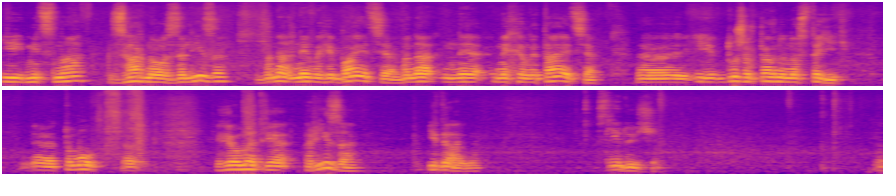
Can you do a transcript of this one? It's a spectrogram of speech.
і міцна, з гарного заліза. Вона не вигибається, вона не, не хилитається і дуже впевнено стоїть. Тому геометрія різа ідеальна. Слідуючи. Е,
